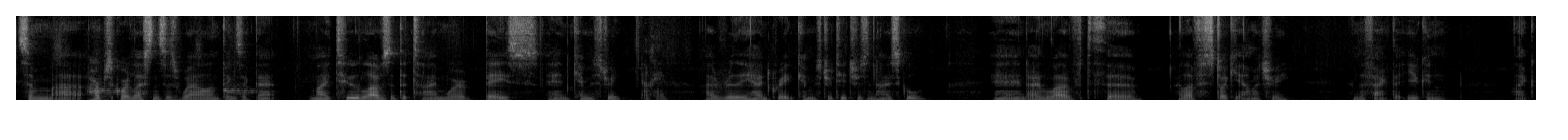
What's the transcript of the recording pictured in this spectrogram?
some uh, harpsichord lessons as well and things like that. My two loves at the time were bass and chemistry. Okay. I really had great chemistry teachers in high school, and I loved the I loved stoichiometry, and the fact that you can like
